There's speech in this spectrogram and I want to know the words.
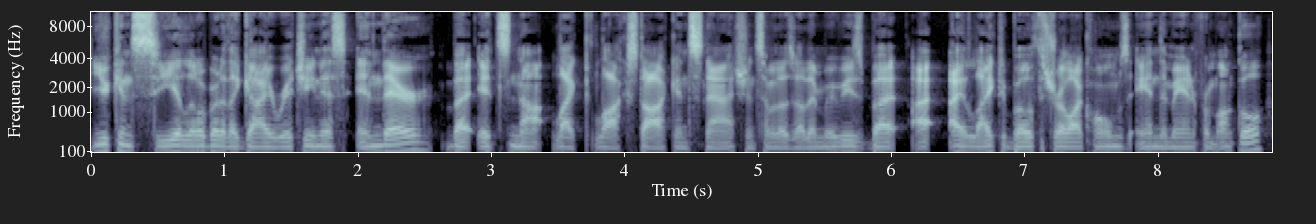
you can see a little bit of the Guy Ritchie-ness in there, but it's not like Lock, Stock, and Snatch and some of those other movies. But I, I liked both Sherlock Holmes and The Man from Uncle.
